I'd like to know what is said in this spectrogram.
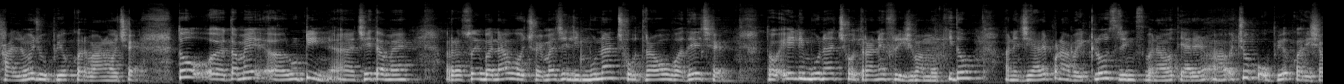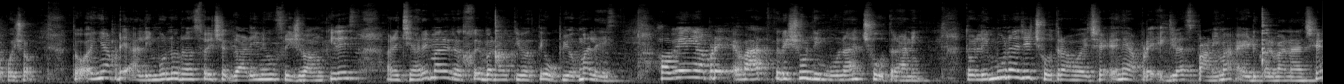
છાલનો જ ઉપયોગ કરવાનો છે. તો તમે રૂટીન જે તમે રસોઈ બનાવો છો, એમાં જે લીંબુના છોતરાઓ વધે છે, તો એ લીંબુના છોતરાને ફ્રીજમાં મૂકી દો અને જ્યારે પણ આ વેઇટ લોસ ડ્રિંક્સ બનાવો ત્યારે અચૂક ઉપયોગ કરી શકો છો. તો અહીંયા આપણે આ લીંબુનો રસ હોય છે, ગાળીને હું ફ્રીજમાં મૂકી દઈશ અને જ્યારે મારે રસોઈ બનાવતી વખતે ઉપયોગમાં લઈશ. હવે અહીં આપણે વાત કરીશું લીંબુના છોતરાની. તો લીંબુના જે છોતરા હોય છે, એને આપણે એક ગ્લાસ પાણીમાં એડ કરવાના છે.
